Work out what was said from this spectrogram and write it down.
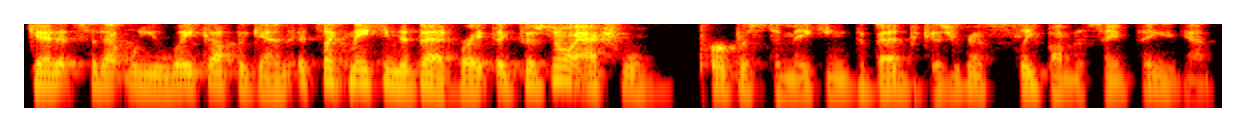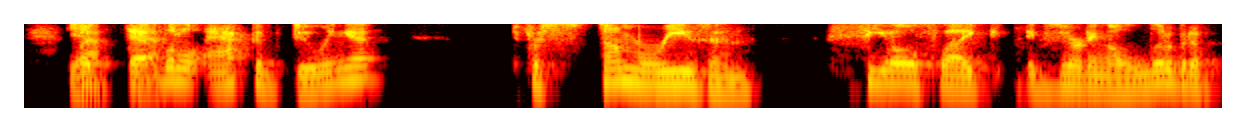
get it so that when you wake up again, it's like making the bed, right? Like there's no actual purpose to making the bed because you're going to sleep on the same thing again. Yeah, but that yeah. little act of doing it, for some reason, feels like exerting a little bit of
